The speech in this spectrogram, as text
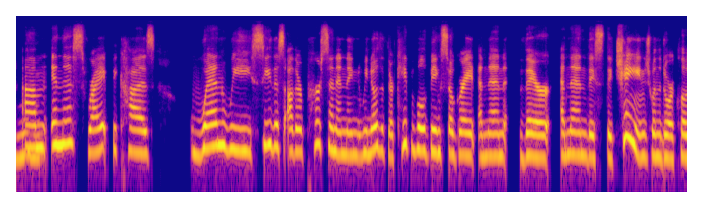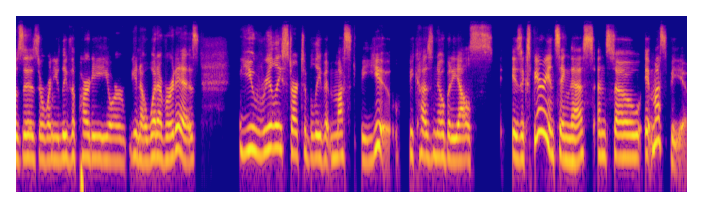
mm. um, in this, right? Because when we see this other person and they, we know that they're capable of being so great and then they're and then they they change when the door closes or when you leave the party or you know whatever it is you really start to believe it must be you because nobody else is experiencing this and so it must be you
